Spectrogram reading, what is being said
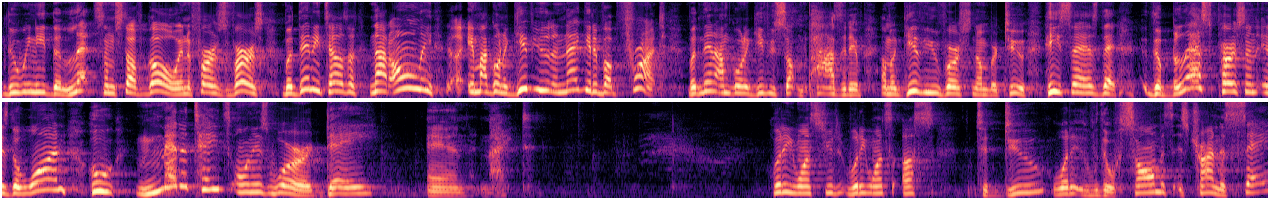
do we need to let some stuff go in the first verse, but then he tells us not only uh, am I going to give you the negative up front, but then I'm going to give you something positive. I'm going to give you verse number two. He says that the blessed person is the one who meditates on his word day and night. What he wants you to, what he wants us to do, what the psalmist is trying to say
